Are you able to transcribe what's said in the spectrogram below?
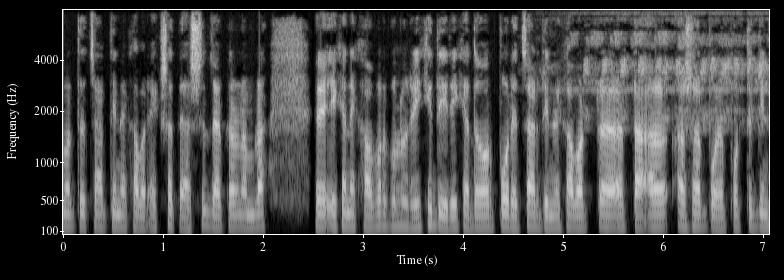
আমাদের চার দিনের খাবার একসাথে আসে। যার কারণে আমরা এখানে খাবারগুলো রেখে দিই রেখে দেওয়ার পরে চার দিনের খাবারটা আসার পরে প্রত্যেকদিন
